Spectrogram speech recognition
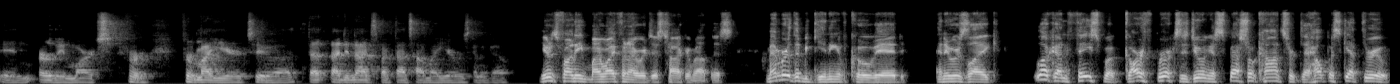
in early March for for my year. To uh, that I did not expect that's how my year was going to go. You know, it's funny. My wife and I were just talking about this. Remember at the beginning of COVID, and it was like look on Facebook, Garth Brooks is doing a special concert to help us get through.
